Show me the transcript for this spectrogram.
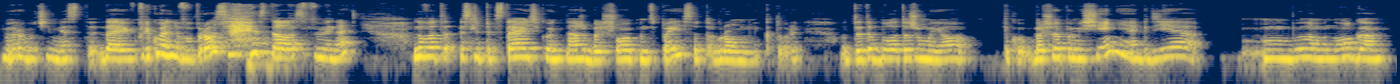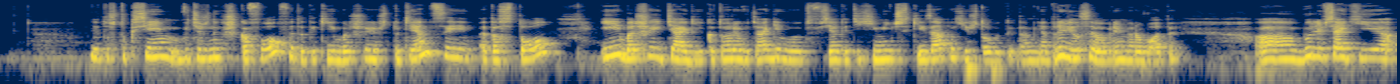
Мое рабочее место. Да, и прикольный вопрос, я стала вспоминать. Ну вот, если представить какой-нибудь наш большой open space, вот огромный который, вот это было тоже мое такое большое помещение, где было много, где-то штук семь вытяжных шкафов, это такие большие штукенции, это стол, и большие тяги, которые вытягивают все вот эти химические запахи, чтобы ты там не отравился во время работы. А, были всякие,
